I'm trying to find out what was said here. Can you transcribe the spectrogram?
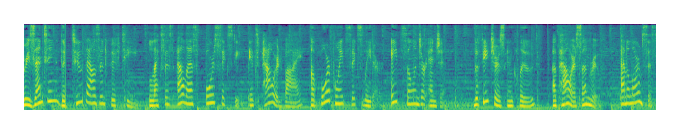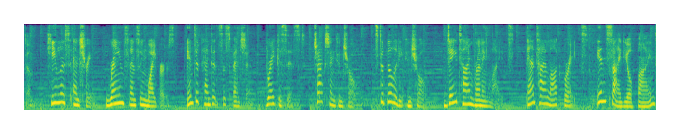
Presenting the 2015 Lexus LS 460. It's powered by a 4.6 liter, 8 cylinder engine. The features include a power sunroof, an alarm system, keyless entry, rain sensing wipers, independent suspension, brake assist, traction control, stability control, daytime running lights, anti-lock brakes. Inside you'll find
